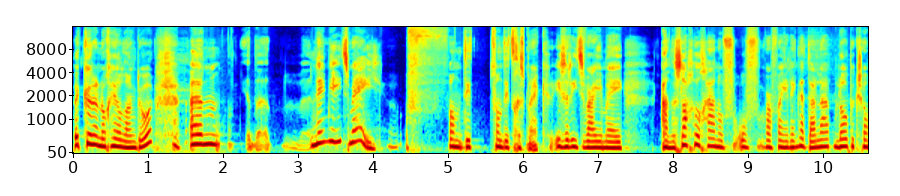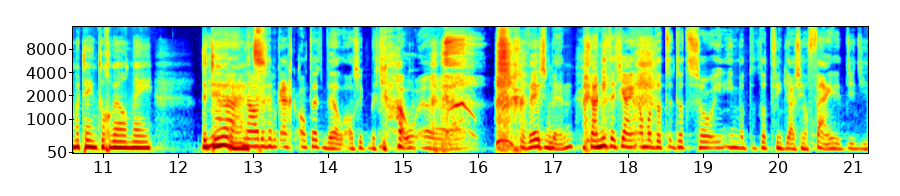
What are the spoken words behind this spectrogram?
We kunnen nog heel lang door. Ehm, neem je iets mee van dit, van dit gesprek? Is er iets waar je mee aan de slag wil gaan? Of, of waarvan je denkt, nou, daar loop ik zo meteen toch wel mee de deur ja, uit. Nou, dat heb ik eigenlijk altijd wel als ik met jou eh, geweest ben. Nou, niet dat jij allemaal dat, dat zo in iemand, dat, dat vind ik juist heel fijn. Je, je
